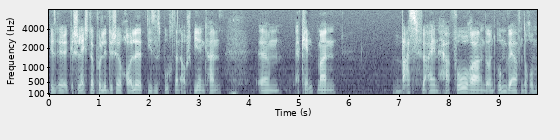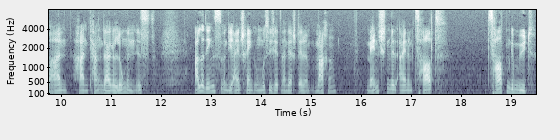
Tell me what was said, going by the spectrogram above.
ge äh, geschlechterpolitische Rolle dieses Buch dann auch spielen kann, ähm, erkennt man, was für ein hervorragender und umwerfender Roman Han Kang da gelungen ist. Allerdings, und die Einschränkung muss ich jetzt an der Stelle machen, Menschen mit einem zart, zarten Gemüt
